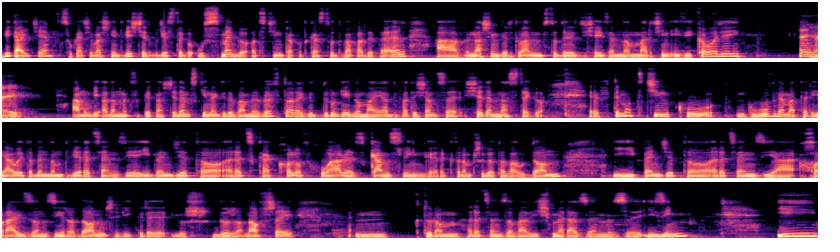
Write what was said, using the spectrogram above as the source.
Witajcie, słuchacie właśnie 228 odcinka podcastu 2pady.pl, a w naszym wirtualnym studiu jest dzisiaj ze mną Marcin Easy Kołodziej. Hej, hej. A mówi Adam Noxu 15 Dębski. Nagrywamy we wtorek 2 maja 2017. W tym odcinku główne materiały to będą dwie recenzje i będzie to recka Call of Juarez Gunslinger, którą przygotował Don i będzie to recenzja Horizon Zero Dawn, czyli gry już dużo nowszej mm, którą recenzowaliśmy razem z Izim. I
